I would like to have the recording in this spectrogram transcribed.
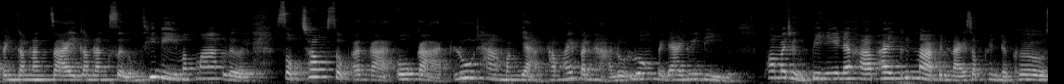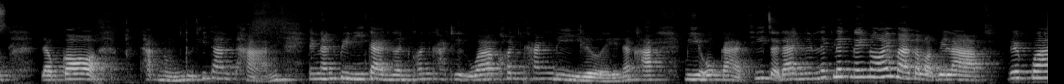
เป็นกำลังใจกำลังเสริมที่ดีมากๆเลยสบช่องสบอากาศโอกาสลู่ทางบางอย่างทำให้ปัญหาลุล่วงไปได้ด้วยดี พอมาถึงปีนี้นะคะไพ่ขึ้นมาเป็น Knight of Pentacles แล้วก็หนุนอยู่ที่ด้านฐาน ดังนั้นปีนี้การเงินค่อนข้างถือว่าค่อนข้างดีเลยนะคะ มีโอกาสที่จะได้เงินเล็ก ๆ น้อยๆมาตลอดเวลา เรียกว่า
